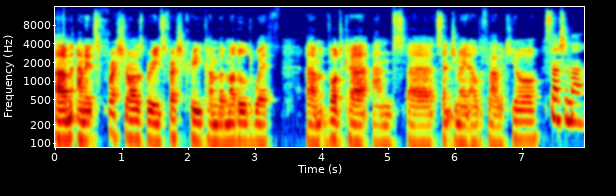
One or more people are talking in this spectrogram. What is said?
Um, and it's fresh raspberries, fresh cucumber muddled with um, vodka and uh, Saint Germain elderflower liqueur. Saint Germain.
